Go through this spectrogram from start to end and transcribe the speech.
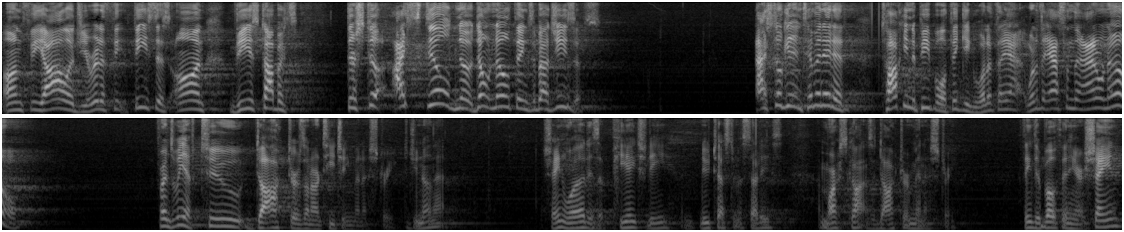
on theology. I read a th- thesis on these topics. There's still, I still know, don't know things about Jesus. I still get intimidated talking to people thinking, what if they, what if they ask something I don't know? Friends, we have two doctors on our teaching ministry. Did you know that? Shane Wood is a PhD in New Testament studies, and Mark Scott is a doctor of ministry. I think they're both in here. Shane,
